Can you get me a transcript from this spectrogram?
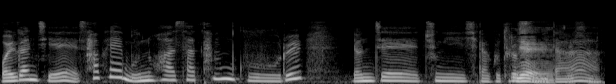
월간지에 사회문화사 탐구를 연재 중이시라고 들었습니다. 네,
